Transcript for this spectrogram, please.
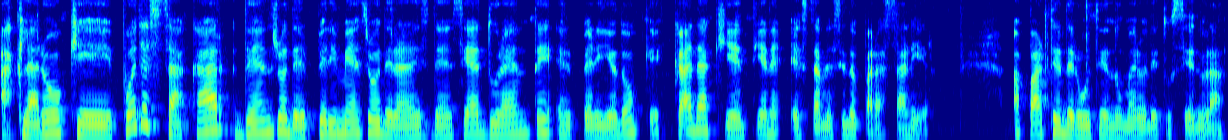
aclaró que puedes sacar dentro del perímetro de la residencia durante el periodo que cada quien tiene establecido para salir, a partir del último número de tu cédula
